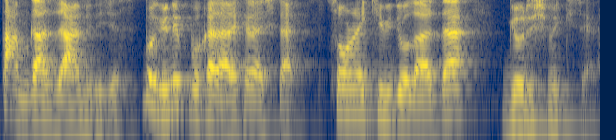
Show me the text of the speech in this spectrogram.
tam gaz devam edeceğiz. Bugünlük bu kadar arkadaşlar. Sonraki videolarda görüşmek üzere.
